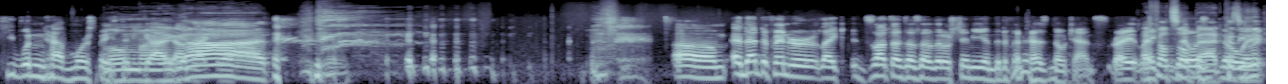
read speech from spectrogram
he wouldn't have more space oh than he my got. on that god! goal. Um, and that defender, like Zlatan does that little shimmy, and the defender has no chance, right? Like I felt so bad because way. he. Look,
